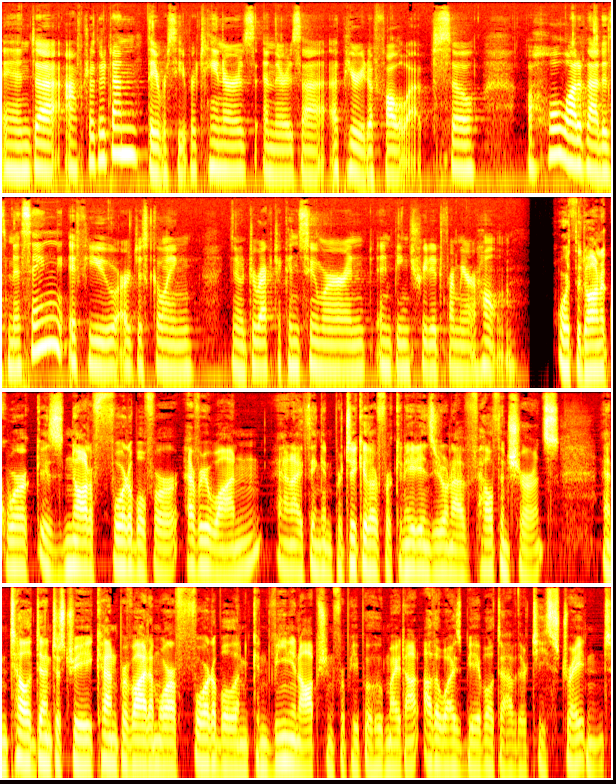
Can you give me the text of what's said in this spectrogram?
And uh, after they're done, they receive retainers and there's a, a period of follow up. So a whole lot of that is missing if you are just going, you know, direct to consumer and, and being treated from your home. orthodontic work is not affordable for everyone, and I think in particular for Canadians who don't have health insurance. And teledentistry can provide a more affordable and convenient option for people who might not otherwise be able to have their teeth straightened.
